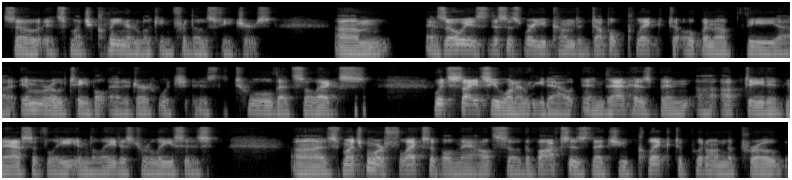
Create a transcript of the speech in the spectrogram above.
So it's much cleaner looking for those features. Um, as always, this is where you come to double click to open up the uh, IMRO table editor, which is the tool that selects which sites you want to read out. And that has been uh, updated massively in the latest releases. Uh, it's much more flexible now. So the boxes that you click to put on the probe,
